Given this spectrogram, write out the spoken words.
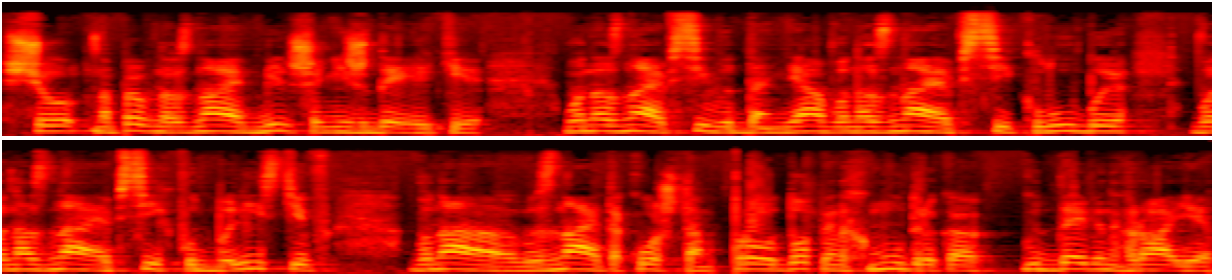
що напевно знає більше ніж деякі. Вона знає всі видання, вона знає всі клуби, вона знає всіх футболістів. Вона знає також там про допінг Мудрика, де він грає,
